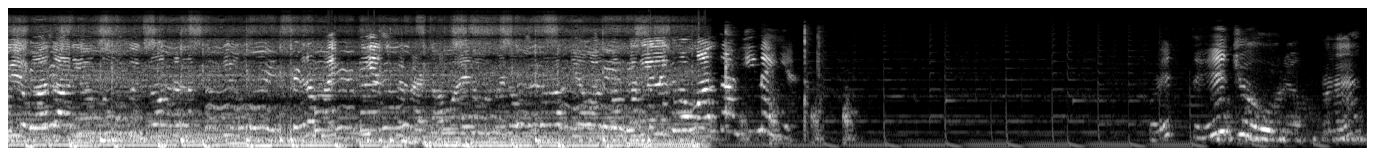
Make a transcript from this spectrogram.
कोई आवाज़ आ रही हो तो उसको इग्नोर करना ज़रूरी हो मेरा भाई पीएस पे बैठा हुआ है और मैंने उसको अपनी आवाज़ कम कर लिया लेकिन वो मानता ही नहीं है। बड़े तेज हो रहे हो। हैं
